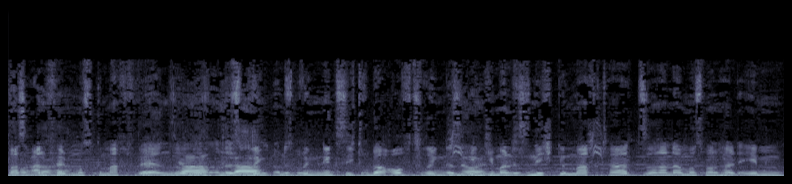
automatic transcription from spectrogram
Was Von anfällt, daher. muss gemacht werden. So, Ja, und, es bringt, und es bringt nichts, sich darüber aufzuregen, dass Nein. irgendjemand es nicht gemacht hat, sondern da muss man halt eben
